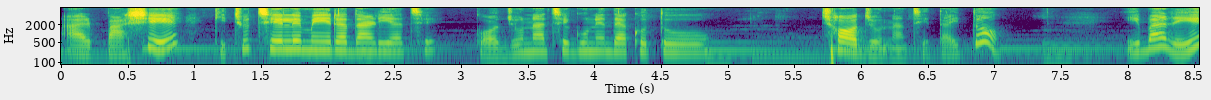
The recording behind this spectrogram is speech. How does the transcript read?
আর পাশে কিছু ছেলে মেয়েরা দাঁড়িয়ে আছে। কজন আছে গুনে দেখো তো। ছজন আছে, তাই তো? এবারে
